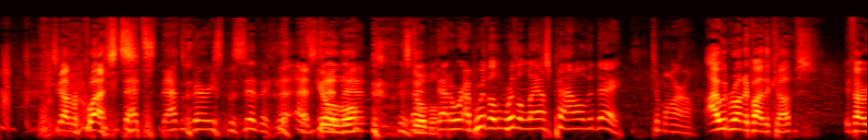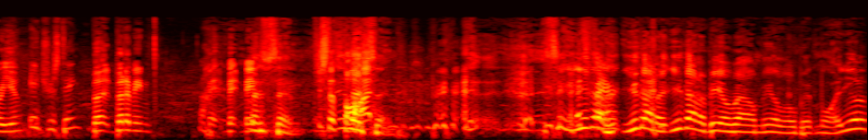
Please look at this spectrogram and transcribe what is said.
He's got requests. That's that's very specific. That's, That's good, doable. man. It's That- doable. that'll work. we're the we're the last panel of the day tomorrow. I would run it by the Cubs if I were you. Interesting. But but I mean, ma- ma- maybe Listen, just a thought. Listen. See, you gotta, you gotta, you gotta be around me a little bit more. You,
